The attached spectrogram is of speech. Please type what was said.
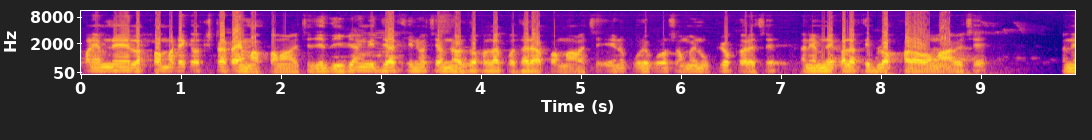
પણ એમને લખવા માટે એક એક્સ્ટ્રા ટાઈમ આપવામાં આવે છે. જે દિવ્યાંગ વિદ્યાર્થીનો છે એમને અડધો કલાક વધારે આપવામાં આવે છે. એનો પૂરેપૂરો સમયનો ઉપયોગ કરે છે અને એમને કલાકથી બ્લોક ફાળવવામાં આવે છે. અને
